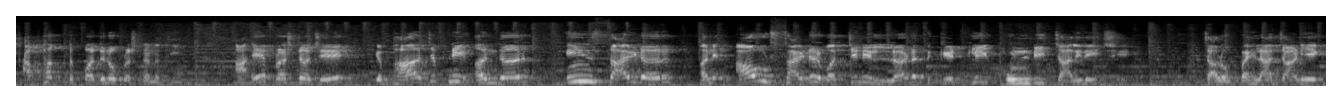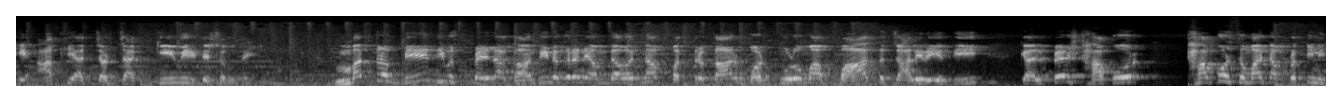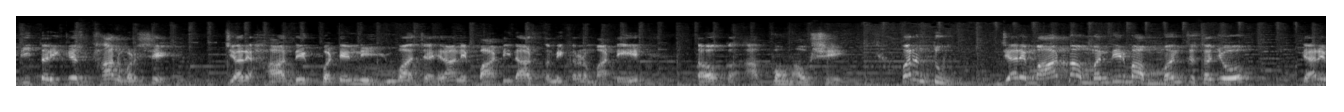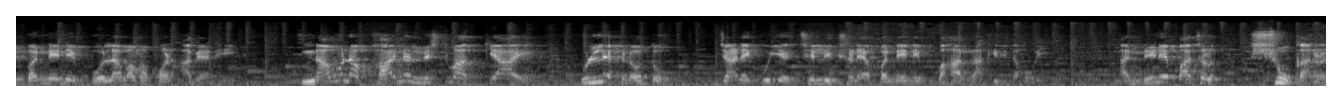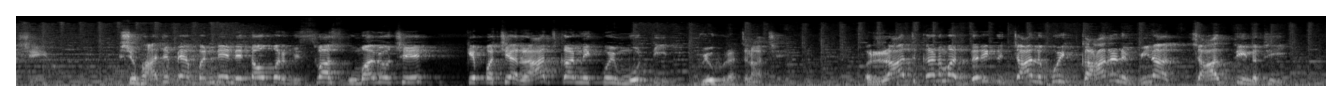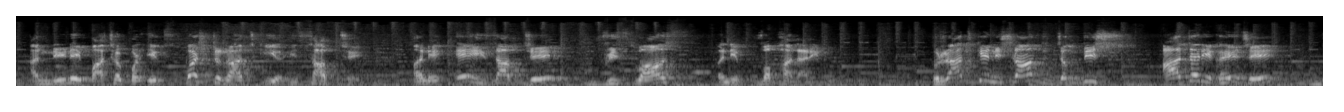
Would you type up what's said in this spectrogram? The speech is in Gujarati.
આ ફક્ત પદનો પ્રશ્ન નથી. આ એ પ્રશ્ન છે કે ભાજપની અંદર ઇનસાઇડર અને આઉટસાઇડર વચ્ચેની લડત કેટલી ઊંડી ચાલી રહી છે? ચાલો પહેલા જાણીએ કે આખી આ ચર્ચા કેવી રીતે શરૂ થઈ માત્ર બે દિવસ પહેલા ગાંધીનગર અને અમદાવાદના પત્રકાર વર્તુળોમાં વાત ચાલી રહી હતી કે અલ્પેશ ઠાકોર ઠાકોર સમાજના પ્રતિનિધિ તરીકે સ્થાન મળશે. જ્યારે હાર્દિક પટેલની યુવા ચહેરાને પાટીદાર સમીકરણ માટે તક આપવામાં આવશે. પરંતુ જ્યારે મહાત્મા મંદિરમાં મંચ સજો ત્યારે બંનેને બોલાવવામાં પણ આવ્યા નહીં. નામોના ફાઇનલ લિસ્ટમાં ક્યાંય ઉલ્લેખ નહોતો. જાણે કોઈએ છેલ્લી ક્ષણે આ બંનેને બહાર રાખી દીધા હોય. આ નિર્ણય પાછળ શું કારણ છે? શું ભાજપે આ બંને નેતાઓ પર વિશ્વાસ ગુમાવ્યો છે કે પછી આ રાજકારણની કોઈ મોટી વ્યૂહરચના છે? રાજકારણમાં દરેક ચાલ કોઈ કારણ વિના ચાલતી નથી. આ નિર્ણય પાછળ પણ એક સ્પષ્ટ રાજકીય હિસાબ છે. અને એ હિસાબ છે વિશ્વાસ અને વફાદારીનું. રાજકીય નિષ્ણાત જગદીશ આચાર્ય કહે છે,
